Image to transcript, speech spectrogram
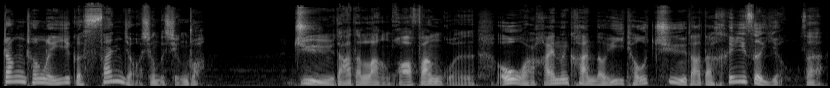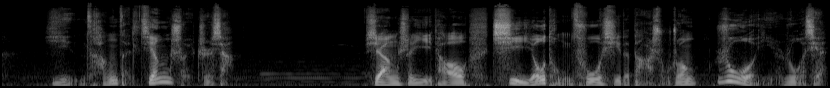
张成了一个三角形的形状。巨大的浪花翻滚，偶尔还能看到一条巨大的黑色影子隐藏在江水之下，像是一条汽油桶粗细的大树桩，若隐若现。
